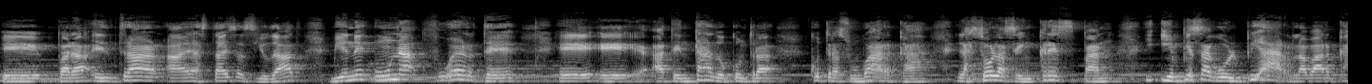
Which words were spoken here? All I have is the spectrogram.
eh, para entrar hasta esa ciudad, viene una fuerte atentado contra, contra su barca, las olas se encrespan y, empieza a golpear la barca.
